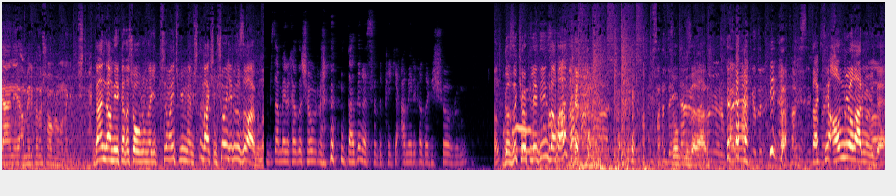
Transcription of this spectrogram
yani Amerika'da showroom'una gitmiştim. Ben de Amerika'da showroom'da gitmiştim ama hiç binmemiştim. Bak şimdi şöyle bir hızı var bunun. Biz Amerika'da showroom. Dadı nasıldı peki Amerika'daki showroom? Gazı köklediğin zaman Çok güzel abi. taksiye almıyorlar mı bir de?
